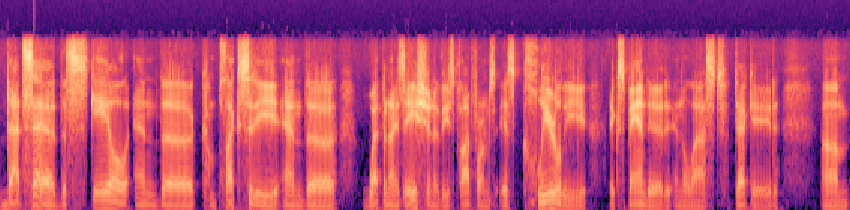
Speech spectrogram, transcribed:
that said the scale and the complexity and the weaponization of these platforms is clearly expanded in the last decade. Um,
